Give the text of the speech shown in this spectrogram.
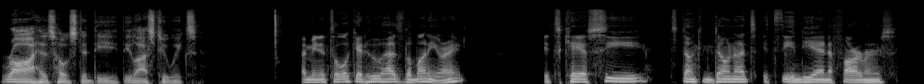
Raw has hosted the the last two weeks. I mean, it's a look at who has the money, right? It's KFC, it's Dunkin' Donuts, it's the Indiana Farmers.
